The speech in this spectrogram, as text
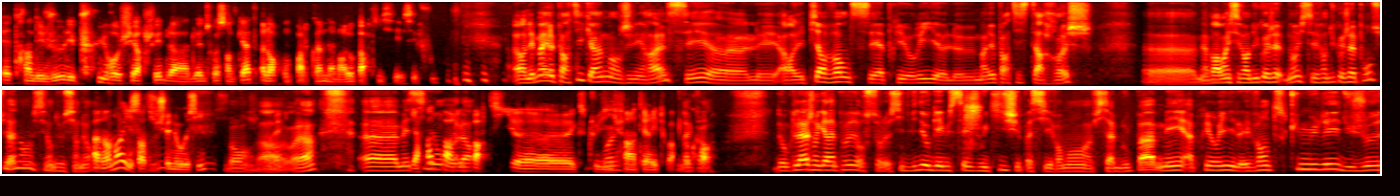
être un des jeux les plus recherchés de la, de la N64, alors qu'on parle quand même d'un Mario Party, c'est fou. Alors les Mario Party quand même en général, c'est euh, les alors les pires ventes, c'est a priori le Mario Party Star Rush. Euh, mais apparemment il s'est vendu qu'au Japon. Non, il s'est vendu qu'au Japon celui-là non, il s'est vendu aussi en Europe. Ah non, non, il est sorti chez nous aussi. Bon, alors, Ouais. voilà. Euh, mais Il n'y a pas de sinon, Mario alors, Party euh, exclusif Ouais. à un territoire. D'accord. Donc là, je regarde un peu sur le site Video Game Sales Wiki, je sais pas s'il est vraiment fiable ou pas, mais a priori, les ventes cumulées du jeu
